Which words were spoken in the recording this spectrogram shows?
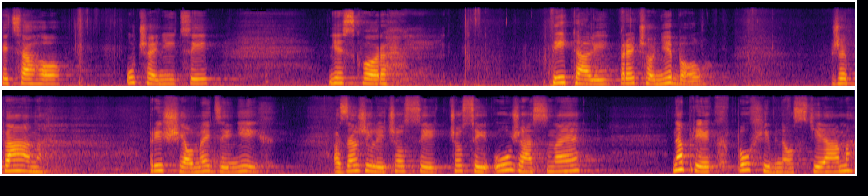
keď sa ho učeníci neskôr pýtali, prečo nebol, že pán prišiel medzi nich a zažili čosi, čosi úžasné, napriek pochybnostiam,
